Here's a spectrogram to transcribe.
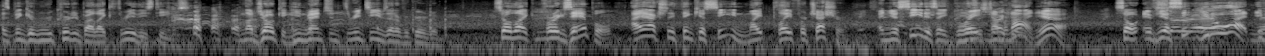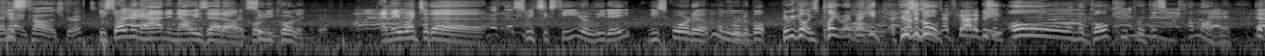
has been getting recruited by like three of these teams. I'm not joking. He mentioned three teams that have recruited him. So, like for example, I actually think Yassine might play for Cheshire, and Yassine is a great striker. number nine. Yeah. So if He started Yassine, you know at what? If Manhattan Yass- College, correct? he started in Manhattan, and now he's at um, At SUNY Cortland. Okay. And they went to the Sweet 16 or Elite 8, and he scored a, a crucial goal. Here we go. He's played right back Oh, in. Here's a gotta be- goal. that's gotta be. a- oh, and the goalkeeper. This, come on, man. The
